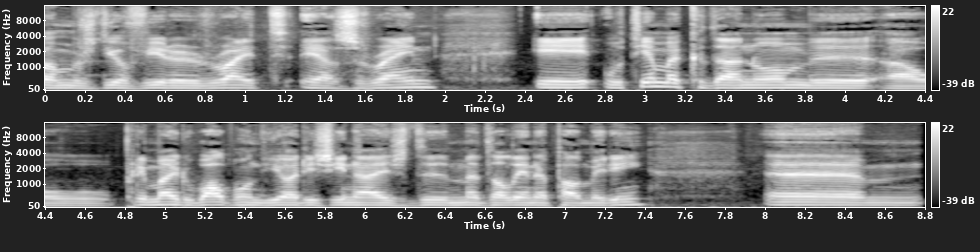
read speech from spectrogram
Acabamos de ouvir Right as Rain, é o tema que dá nome ao primeiro álbum de originais de Madalena Palmeirim. Um,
